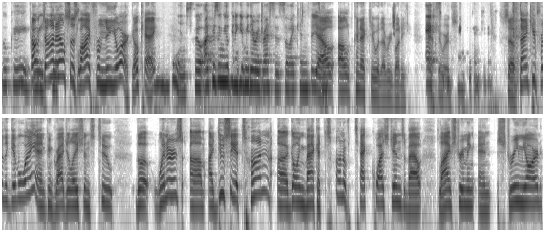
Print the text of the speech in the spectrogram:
Okay. Oh, great. Oh, Don L says live from New York. Okay. Brilliant. So I presume you're going to give me their addresses so I can. Yeah, I'll, I'll connect you with everybody Excellent. afterwards. Thank you, thank you, thank you. So thank you for the giveaway and congratulations to the winners. Um, I do see a ton uh, going back, a ton of tech questions about live streaming and StreamYard.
